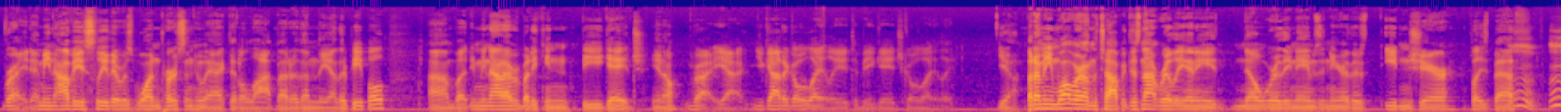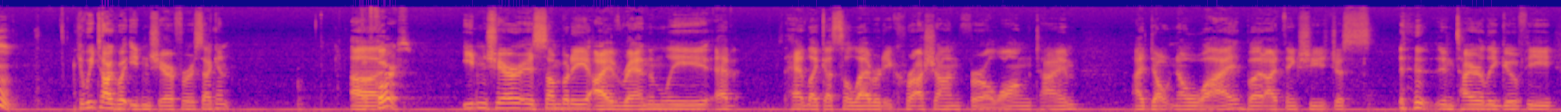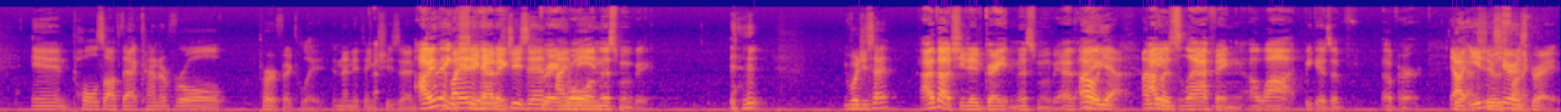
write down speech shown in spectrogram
Right. I mean, obviously, there was one person who acted a lot better than the other people. Um, but I mean, not everybody can be Gage, you know. Right, yeah. You got to go lightly to be Gage Golightly. Yeah. But I mean, while we're on the topic, there's not really any noteworthy names in here. There's Eden Sher plays Beth. Can we talk about Eden Sher for a second? of Uh, course, Eden Sher is somebody I randomly have had like a celebrity crush on for a long time. I don't know why, but I think she's just entirely goofy and pulls off that kind of role perfectly in anything she's in. I And think by she anything had a she's in, great I role mean, in this movie. What'd you say? I thought she did great in this movie. I, Oh, I- yeah. I I, mean- was laughing a lot because of of her. Yeah, Yeah, she Eden was is great.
